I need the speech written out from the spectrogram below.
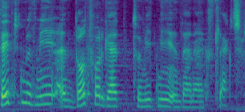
Stay tuned with me and don't forget to meet me in the next lecture.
